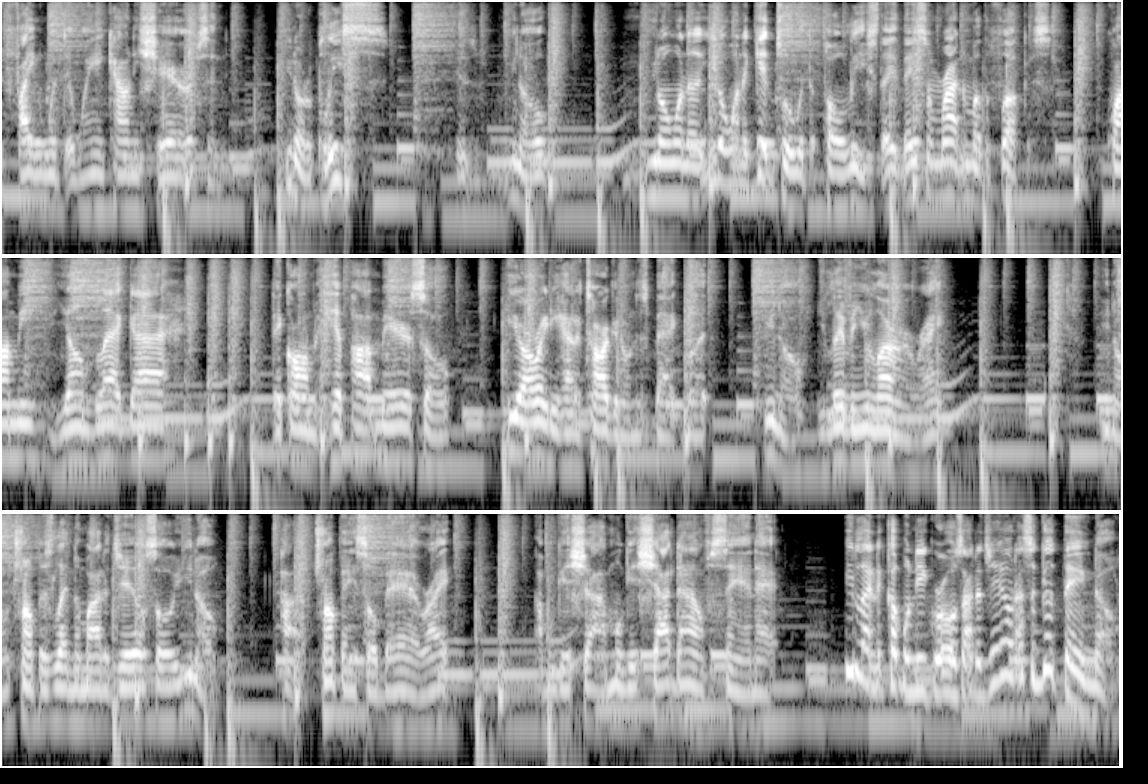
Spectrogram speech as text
fighting with the Wayne County sheriffs, and you know the police is, you know, you don't want to you don't want to get to it with the police. They they some rotten motherfuckers. Kwame, young black guy, they call him a hip hop mayor, so he already had a target on his back. But you know, you live and you learn, right? You know, Trump is letting him out of jail, so you know, Trump ain't so bad, right? I'm gonna get shot. I'm gonna get shot down for saying that. He letting a couple Negroes out of jail. That's a good thing, though.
